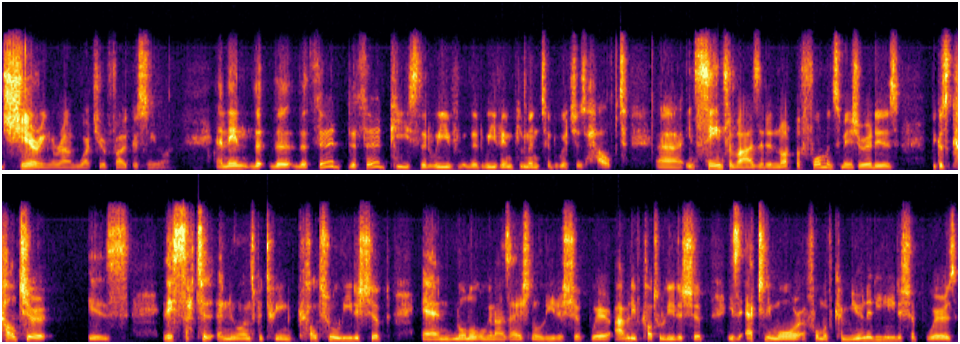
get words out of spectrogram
sharing around what you're focusing on. And then the, the, the third the third piece that we've that we've implemented, which has helped uh, incentivize it and not performance measure it, is because culture is there's such a, a nuance between cultural leadership and normal organizational leadership, where I believe cultural leadership is actually more a form of community leadership, whereas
